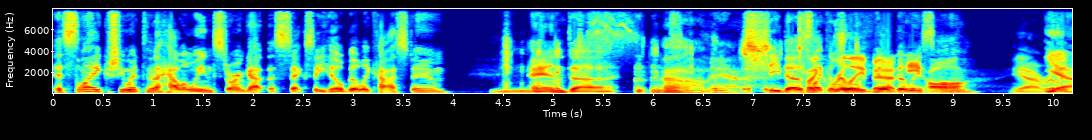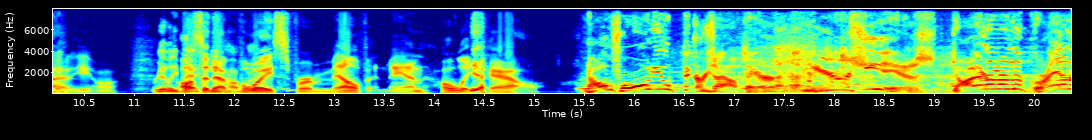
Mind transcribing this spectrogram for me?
it's like she went to the Halloween store and got the sexy hillbilly costume, and uh, oh man, she does it's like, like, a really bad hillbilly hee song. haw. Yeah, really Yeah. bad hee haw. Really, bad Also, that voice for Melvin, man, holy Yeah. cow! Now, for all you pickers out there, here she is, darling of the Grand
